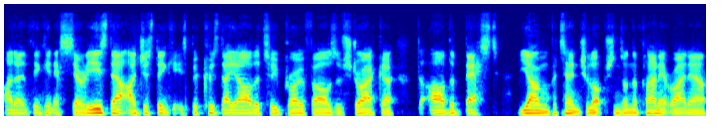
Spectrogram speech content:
I don't think it necessarily is that. I just think it's because they are the two profiles of striker that are the best young potential options on the planet right now.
